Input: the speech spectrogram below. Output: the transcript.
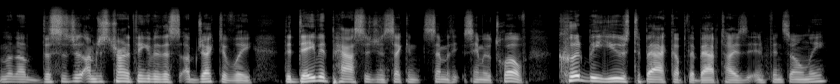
no, no, this is just, I'm just trying to think of this objectively. The David passage in Second Samuel 12 could be used to back up the baptized infants only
